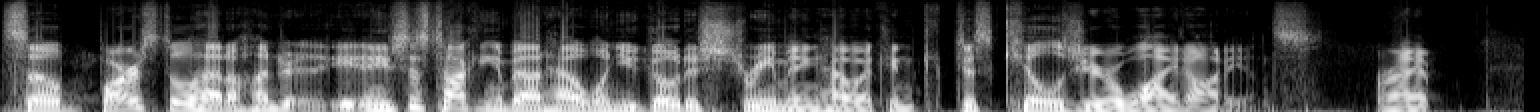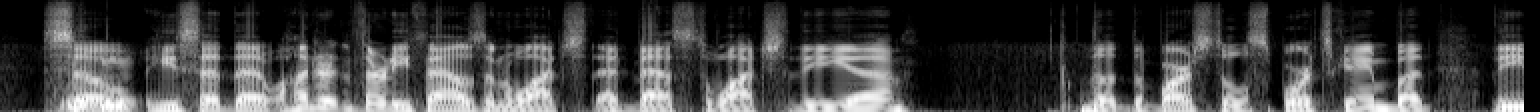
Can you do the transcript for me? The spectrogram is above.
So Barstool had a hundred, and he's just talking about how when you go to streaming, how it can just kills your wide audience, right? So he said that 130,000 watched at best watched the uh, the the Barstool sports game, but the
